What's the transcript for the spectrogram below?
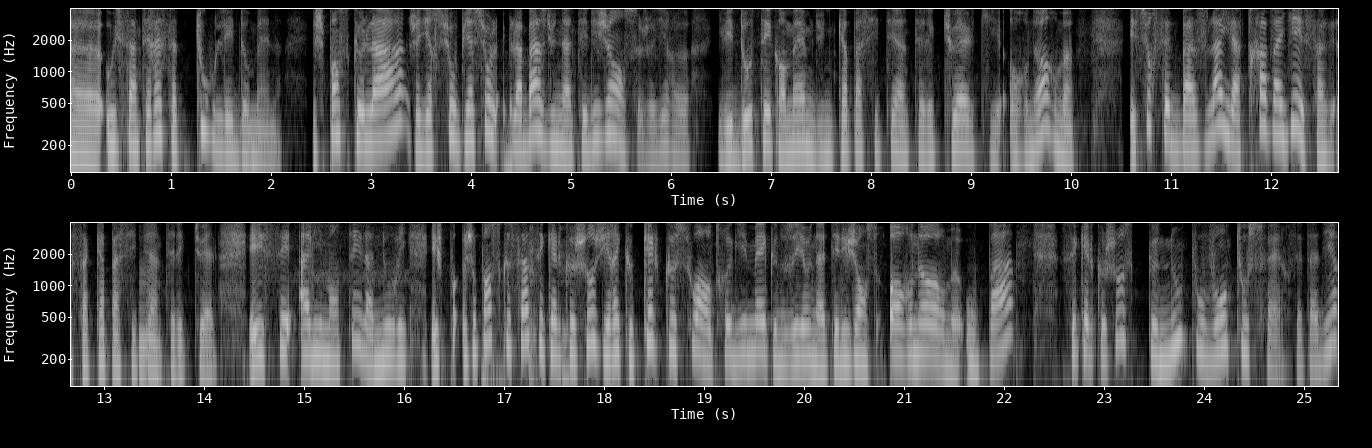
où il s'intéresse à tous les domaines. Et je pense que là, je veux dire, bien sûr la base d'une intelligence, je veux dire, il est doté quand même d'une capacité intellectuelle qui est hors norme, et sur cette base-là, il a travaillé sa, capacité mmh. intellectuelle et il s'est alimenté, la nourri. Et je, pense que ça, c'est quelque chose, je dirais que quel que soit, entre guillemets, que nous ayons une intelligence hors norme ou pas, c'est quelque chose que nous pouvons tous faire. C'est-à-dire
